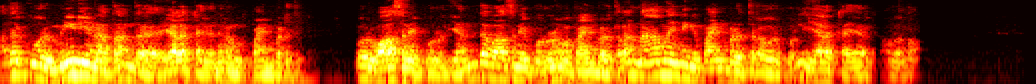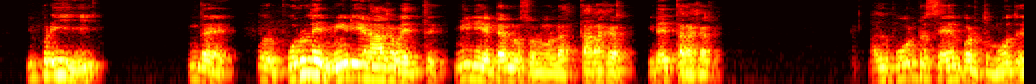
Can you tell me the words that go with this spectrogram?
அதற்கு ஒரு மீடியனாக தான் இந்த ஏலக்காய் வந்து நமக்கு பயன்படுது. ஒரு வாசனை பொருள் எந்த வாசனை பொருளும் நம்ம பயன்படுத்தலாம். நாம் இன்னைக்கு பயன்படுத்துகிற ஒரு பொருள் ஏலக்காயாக இருக்கும் அவ்வளோதான் இப்படி இந்த ஒரு பொருளை மீடியனாக வைத்து மீடியேட்டர்னு சொல்லுவோம்ல தரகர் இடைத்தரகர் அது போன்று செயல்படுத்தும் போது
